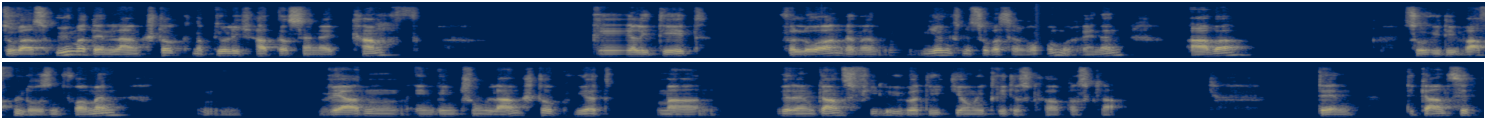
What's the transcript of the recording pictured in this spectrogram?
So was über den Langstock. Natürlich hat er seine Kampfrealität verloren, weil wir nirgends mit sowas herumrennen. Aber so wie die waffenlosen Formen werden im Wing Chun Langstock wird man wird einem ganz viel über die Geometrie des Körpers klar. Denn die ganze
